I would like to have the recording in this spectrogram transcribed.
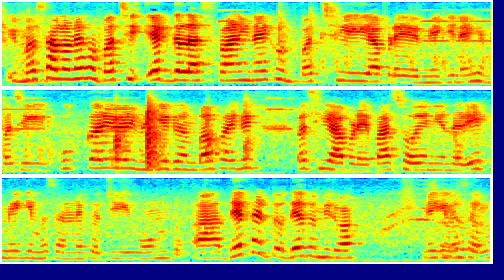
એ મસાલો નાખ્યો પછી એક ગ્લાસ પાણી નાખ્યું ને પછી આપણે મેગી નાખી પછી કૂક કરી વાળી મેગી એકદમ બફાઈ ગઈ પછી આપણે પાછો એની અંદર એક મેગી મસાલો નાખ્યો જી હોમ આ દેખાય તો દે તો મીરવા મેગી મસાલો.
